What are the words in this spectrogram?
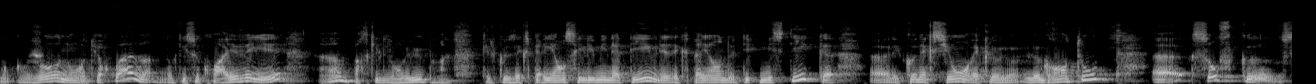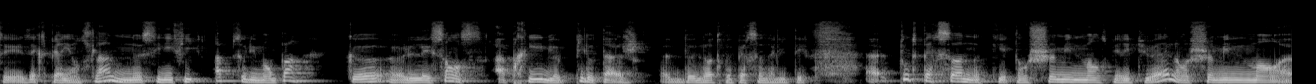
donc en jaune ou en turquoise, donc ils se croient éveillés, hein, parce qu'ils ont eu quelques expériences illuminatives, des expériences de type mystique, euh, des connexions avec le, grand tout, euh, sauf que ces expériences-là ne signifient absolument pas que euh, l'essence a pris le pilotage de notre personnalité. Euh, toute personne qui est en cheminement spirituel, en cheminement euh,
